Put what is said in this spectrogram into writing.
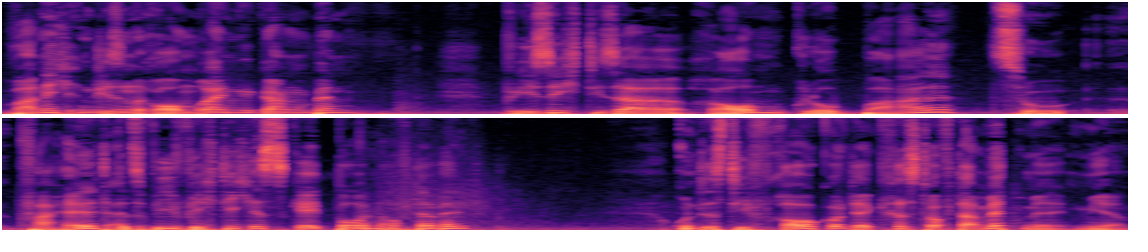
wann ich in diesen Raum reingegangen bin, wie sich dieser Raum global zu äh, verhält. Also wie wichtig ist Skateboarden auf der Welt? Und ist die Frauke und der Christoph da mit mir?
